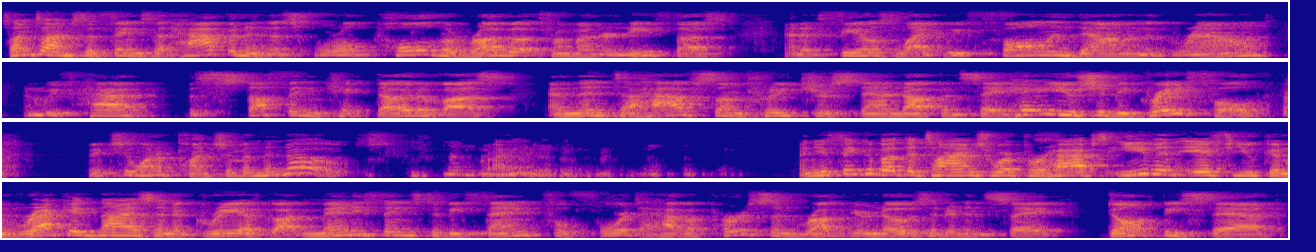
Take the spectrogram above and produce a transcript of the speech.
Sometimes the things that happen in this world pull the rug out from underneath us, and it feels like we've fallen down in the ground and we've had the stuffing kicked out of us. And then to have some preacher stand up and say, hey, you should be grateful, makes you want to punch him in the nose, right? And you think about the times where perhaps even if you can recognize and agree, I've got many things to be thankful for, to have a person rub your nose at it and say, don't be sad.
